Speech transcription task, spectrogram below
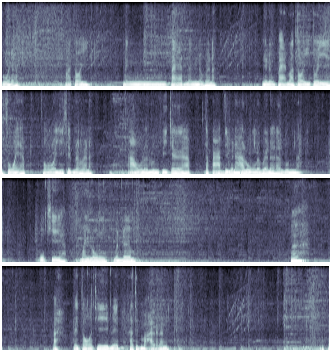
สวยครับ มาต่ออีก หนึ่งแปดหนึ่งนะเพื่อนนะหนึ่งหนึ่งแปดมาต่ออีกตัวเอสวยครับสองร้อยยี่สิบนะเพื่อนนะเอาแล้วลุ้นฟีเจอร์ครับสภาพนี้ไม่น่าลงนะเพื่อนนะถ้าลุ้นนะโอเคครับ ไม่ลงเหมือนเดิมอะไปต่อที่เบสห้าสิบบาทแล้วกัน โอ้โห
